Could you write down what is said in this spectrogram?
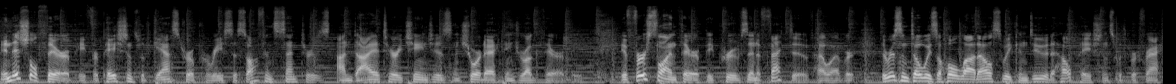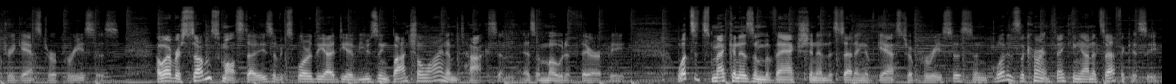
Initial therapy for patients with gastroparesis often centers on dietary changes and short acting drug therapy. If first line therapy proves ineffective, however, there isn't always a whole lot else we can do to help patients with refractory gastroparesis. However, some small studies have explored the idea of using botulinum toxin as a mode of therapy. What's its mechanism of action in the setting of gastroparesis, and what is the current thinking on its efficacy?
